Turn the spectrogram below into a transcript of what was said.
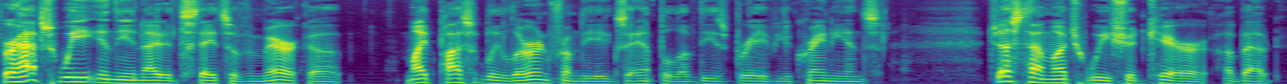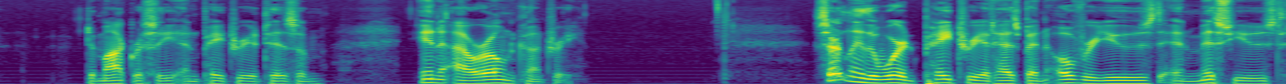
Perhaps we in the United States of America might possibly learn from the example of these brave Ukrainians just how much we should care about democracy and patriotism in our own country. Certainly, the word patriot has been overused and misused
